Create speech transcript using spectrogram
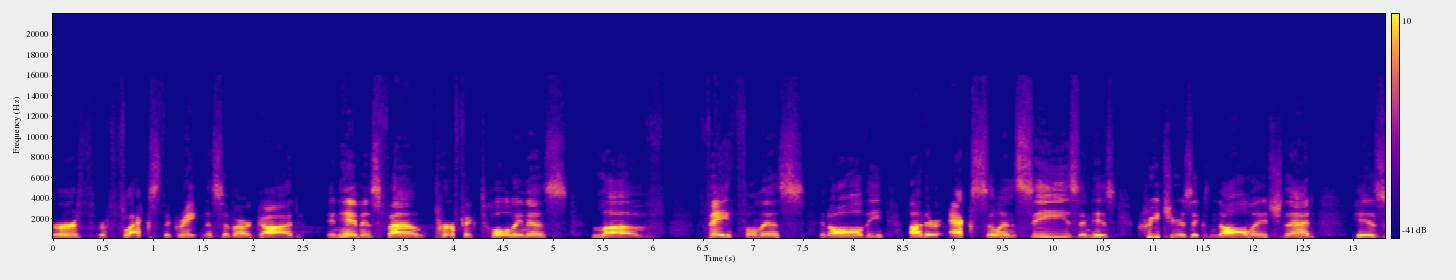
earth reflects the greatness of our God. In Him is found perfect holiness, love, faithfulness, and all the other excellencies, and His creatures acknowledge that his,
